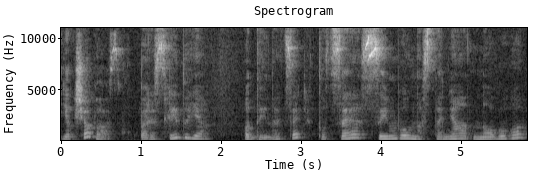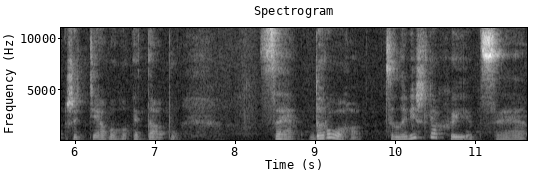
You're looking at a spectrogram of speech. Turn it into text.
Якщо вас переслідує 11, то це символ настання нового життєвого етапу. Це дорога, це нові шляхи, це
